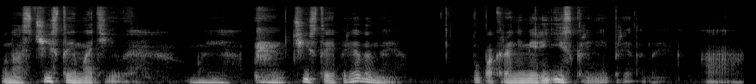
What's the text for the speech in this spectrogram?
У нас чистые мотивы. Мы чистые преданные, ну, по крайней мере, искренние преданные. А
